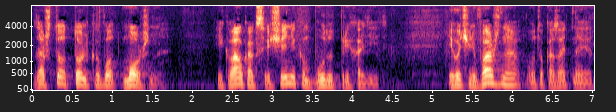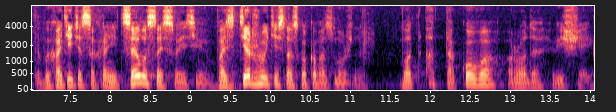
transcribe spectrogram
За что только вот можно. И к вам, как священникам, будут приходить. И очень важно вот указать на это. Вы хотите сохранить целостность своей семьи, воздерживайтесь, насколько возможно, вот от такого рода вещей.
